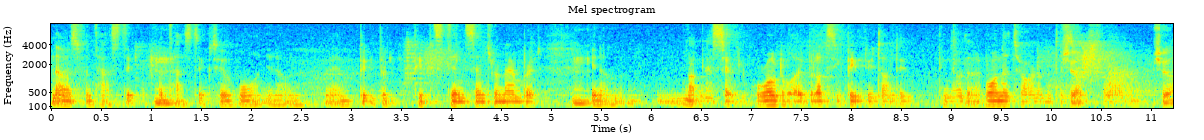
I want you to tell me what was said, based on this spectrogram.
no, it's fantastic, Mm. fantastic to have won, you know, and um, pe- pe- people still since remembered Mm. you know, not necessarily worldwide, but obviously people who don't, they, they know that I've won the tournament. Sure. such, so, um, Sure.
